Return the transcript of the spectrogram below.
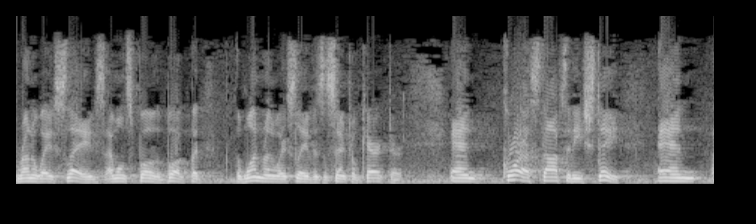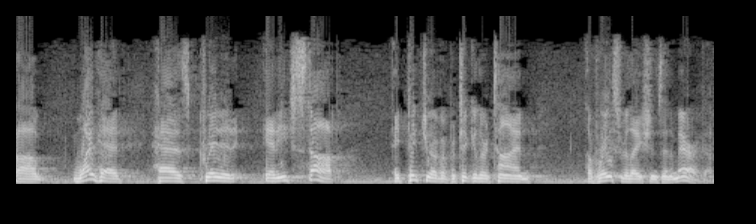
runaway slaves. I won't spoil the book, but the one runaway slave is a central character. And Cora stops at each state and uh, Whitehead has created at each stop a picture of a particular time of race relations in America.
